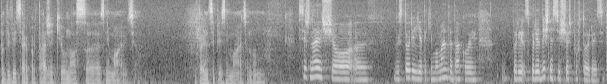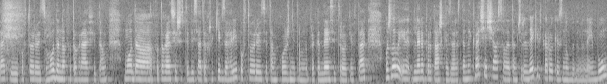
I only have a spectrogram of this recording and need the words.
подивіться репортажі, які у нас знімаються. В принципі, знімаються. Ну, Всі ж знають, що в історії є такі моменти, да, коли з періодичністю щось повторюється. Так? І повторюється мода на фотографії, там, мода фотографій 60-х років взагалі повторюється там, кожні, там, наприклад, 10 років. Так? Можливо, і для репортажки зараз не найкращий час, але там, через декілька років знову буде на неї бум.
